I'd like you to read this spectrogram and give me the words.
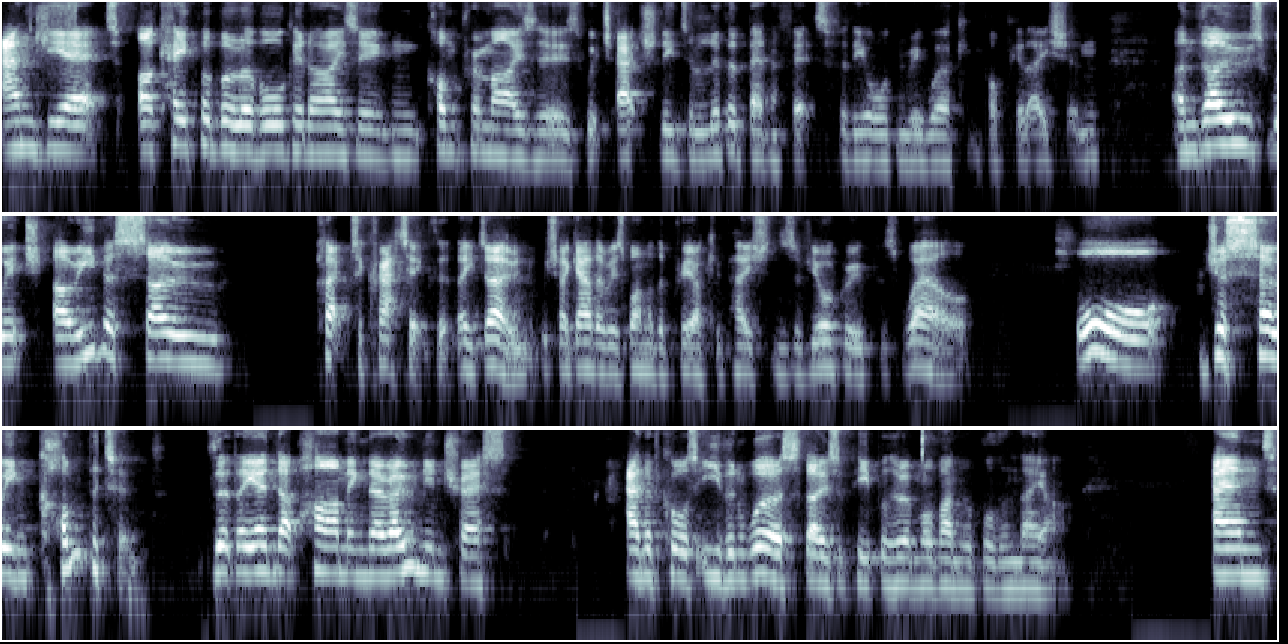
and yet are capable of organizing compromises which actually deliver benefits for the ordinary working population and those which are either so kleptocratic that they don't which i gather is one of the preoccupations of your group as well or just so incompetent that they end up harming their own interests and of course even worse those of people who are more vulnerable than they are and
